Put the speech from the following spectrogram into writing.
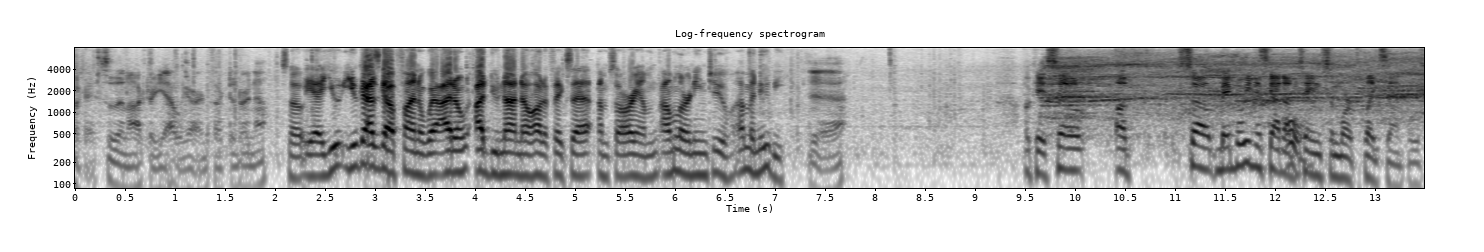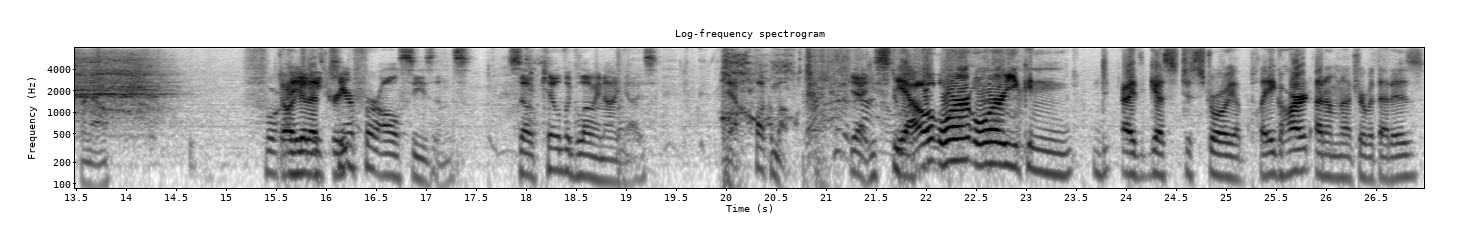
Okay. So then, Octa, yeah, we are infected right now. So yeah, you you guys gotta find a way. I don't. I do not know how to fix that. I'm sorry. I'm I'm learning too. I'm a newbie. Yeah. Okay, so uh, so maybe we just gotta oh. obtain some more plague samples for now. For Oh, a, yeah, a cure for all seasons. So kill the glowing eye guys. Yeah, fuck him up. Yeah, he's stupid. Yeah, or or you can, I guess, destroy a plague heart. I'm not sure what that is.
